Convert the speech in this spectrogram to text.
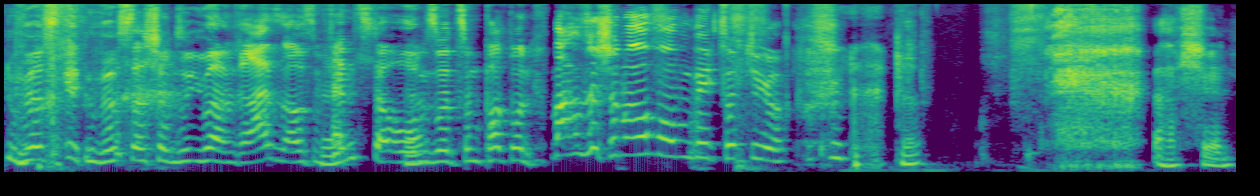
Du wirfst, du wirfst das schon so über den Rasen aus dem Ja. Fenster oben, Ja. so zum Postboten. Machen Sie schon auf auf dem Weg zur Tür. Ja. Ach, schön.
